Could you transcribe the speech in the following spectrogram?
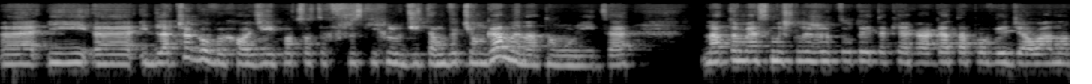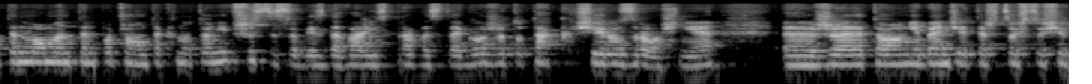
e, i, e, i dlaczego wychodzi i po co tych wszystkich ludzi tam wyciągamy na tą ulicę. Natomiast myślę, że tutaj, tak jak Agata powiedziała, no ten moment, ten początek, no to nie wszyscy sobie zdawali sprawę z tego, że to tak się rozrośnie, że to nie będzie też coś, co się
